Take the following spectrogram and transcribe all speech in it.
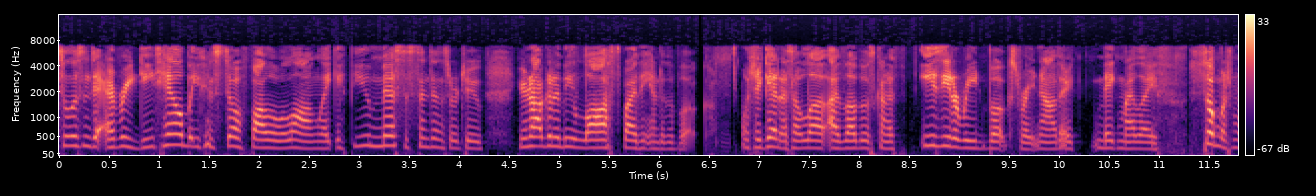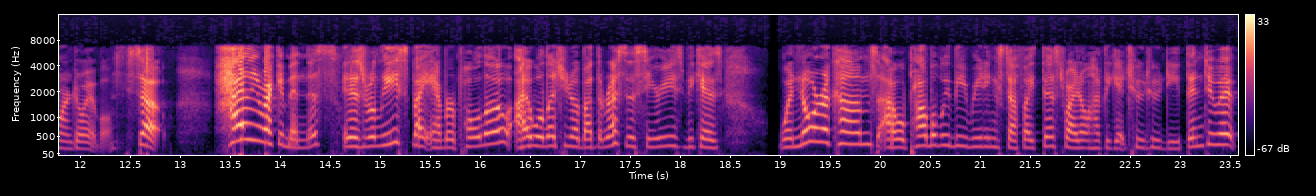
to listen to every detail, but you can still follow along. Like if you miss a sentence or two, you're not going to be lost by the end of the book. Which again is I love I love those kind of easy to read books right now. They make my life so much more enjoyable. So, highly recommend this. It is released by Amber Polo. I will let you know about the rest of the series because when Nora comes, I will probably be reading stuff like this where I don't have to get too too deep into it.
